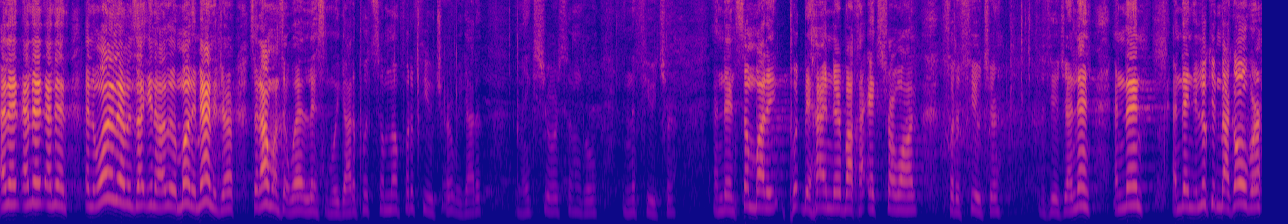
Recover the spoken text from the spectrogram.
And then, and then, and then, and one of them is like, you know, a little money manager. So that one said, well, listen, we got to put something up for the future. We got to make sure something go in the future. And then somebody put behind their back an extra one for the future, for the future. And then, and then, and then you're looking back over,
